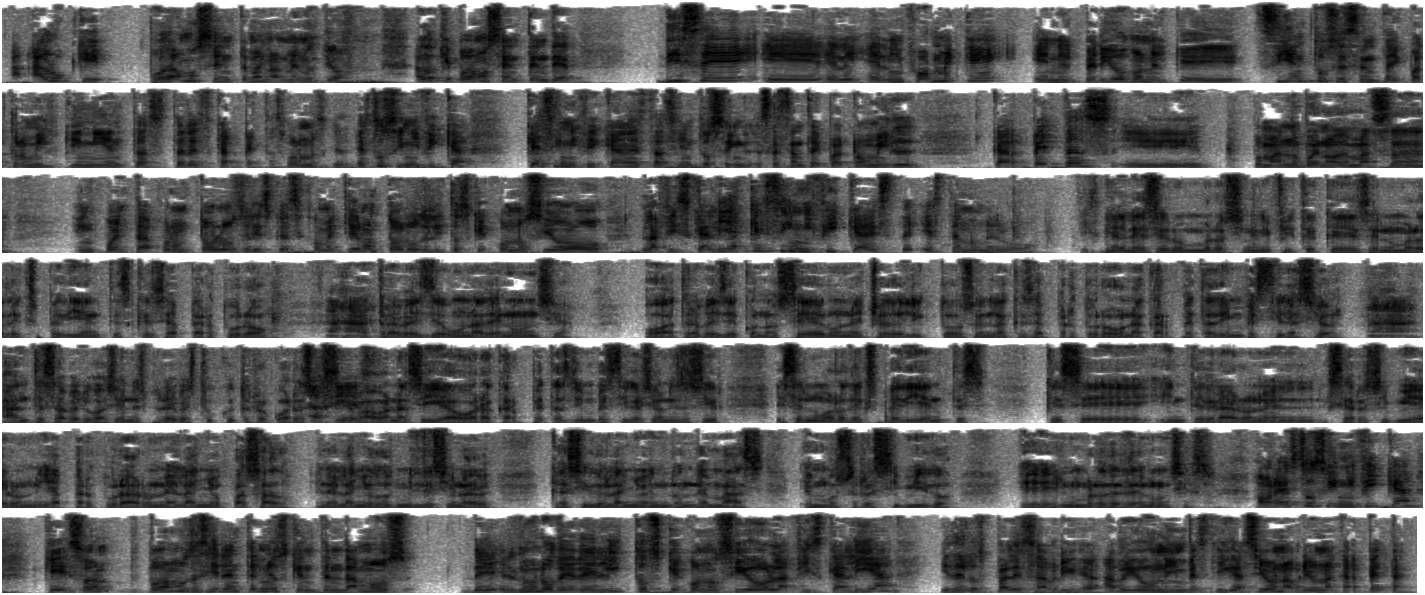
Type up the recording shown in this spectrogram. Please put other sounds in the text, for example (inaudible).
algo que podamos entender, bueno, al menos yo, (laughs) algo que podamos entender. Dice eh, el, informe que en el periodo en el que 164.503 carpetas fueron las que... Esto significa, ¿qué significan estas 164.000 carpetas? Eh, tomando, bueno, además eh, en cuenta fueron todos los delitos que se cometieron, todos los delitos que conoció la Fiscalía. ¿Qué significa este, este número fiscal? Bien, ese número significa que es el número de expedientes que se aperturó a través de una denuncia o a través de conocer un hecho delictuoso en la que se aperturó una carpeta de investigación. Antes averiguaciones previas, tú te recuerdas que se llamaban así, ahora carpetas de investigación, es decir, es el número de expedientes que se integraron, se recibieron y aperturaron el año pasado, en el año 2019, que ha sido el año en donde más hemos recibido eh, el número de denuncias. Ahora, esto significa que son, podemos decir en términos que entendamos del número de delitos que conoció la Fiscalía y de los cuales abrió, una investigación, abrió una carpeta.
